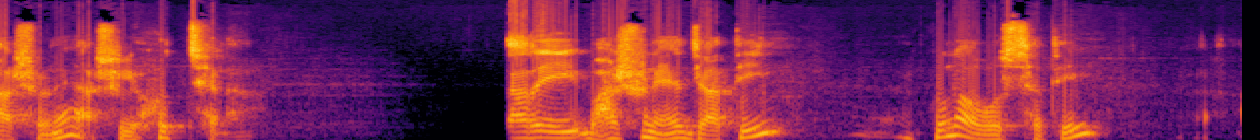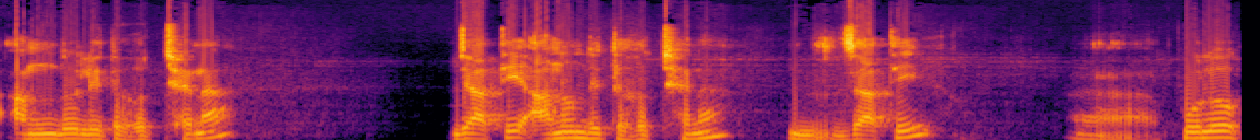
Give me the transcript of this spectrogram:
ভাষণে আসলে হচ্ছে না। তার এই ভাষণে জাতি কোনো অবস্থাতেই আন্দোলিত হচ্ছে না, জাতি আনন্দিত হচ্ছে না, জাতি পুলক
